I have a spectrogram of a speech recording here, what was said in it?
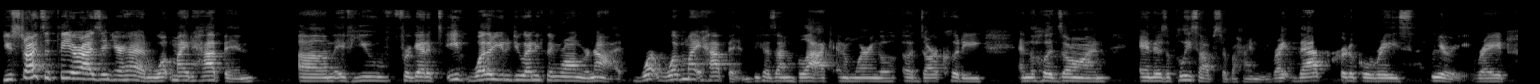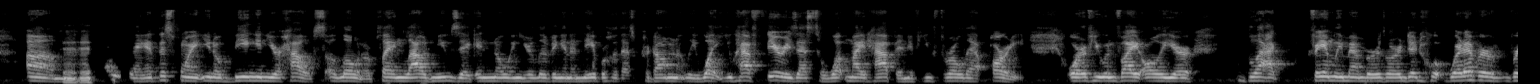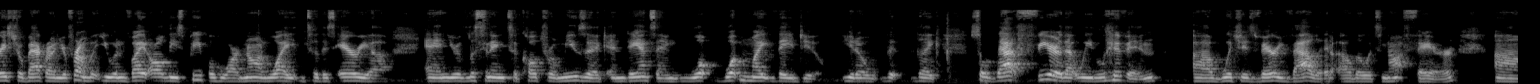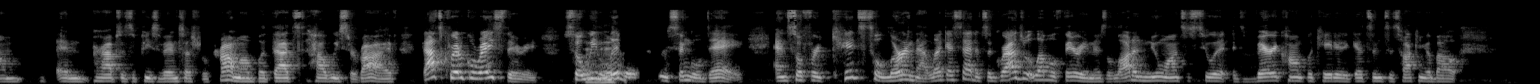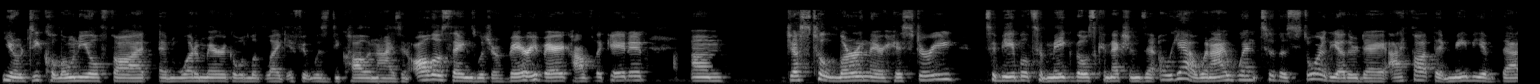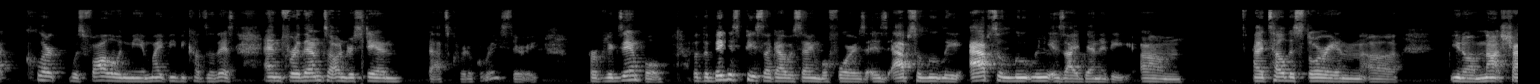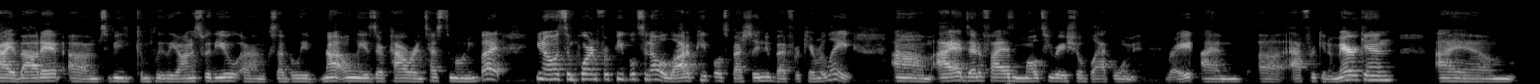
You start to theorize in your head what might happen um, if you forget it, whether you do anything wrong or not. What what might happen because I'm black and I'm wearing a, a dark hoodie and the hood's on and there's a police officer behind me, right? That critical race theory, right? Um, mm-hmm. At this point, you know, being in your house alone or playing loud music and knowing you're living in a neighborhood that's predominantly white, you have theories as to what might happen if you throw that party or if you invite all your black family members or did whatever racial background you're from, but you invite all these people who are non-white into this area and you're listening to cultural music and dancing, what what might they do? You know the, like so that fear that we live in uh, which is very valid, although it's not fair. Um, and perhaps it's a piece of ancestral trauma, but that's how we survive. That's critical race theory. So we mm-hmm. live it every single day. And so for kids to learn that, like I said, it's a graduate level theory and there's a lot of nuances to it. It's very complicated. It gets into talking about you know decolonial thought and what america would look like if it was decolonized and all those things which are very very complicated um, just to learn their history to be able to make those connections that oh yeah when i went to the store the other day i thought that maybe if that clerk was following me it might be because of this. And for them to understand that's critical race theory. Perfect example. But the biggest piece like i was saying before is, is absolutely absolutely is identity. Um i tell this story and uh you know, I'm not shy about it, um, to be completely honest with you, because um, I believe not only is there power in testimony, but, you know, it's important for people to know. A lot of people, especially in New Bedford, can relate. Um, I identify as a multiracial Black woman, right? I'm uh, African American. I am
